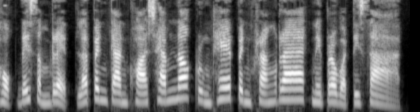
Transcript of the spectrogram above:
16 ได้สำเร็จ และเป็นการคว้าแชมป์นอกกรุงเทพเป็นครั้งแรกในประวัติศาสตร์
